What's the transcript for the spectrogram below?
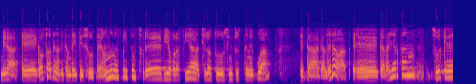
Bira, e, gauza baten atik anteitzizu, eta ondun ez behitzen zure biografia atxilotu zintuztenekua, eta galdera bat, e, gara jartan, zuek e,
